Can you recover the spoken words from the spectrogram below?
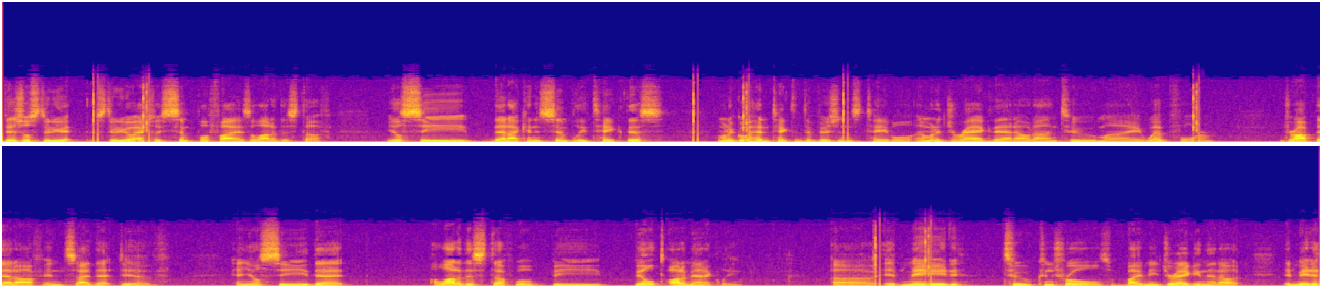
Visual Studio, Studio actually simplifies a lot of this stuff. You'll see that I can simply take this, I'm going to go ahead and take the divisions table, I'm going to drag that out onto my web form, drop that off inside that div, and you'll see that a lot of this stuff will be built automatically. Uh, it made two controls by me dragging that out it made a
